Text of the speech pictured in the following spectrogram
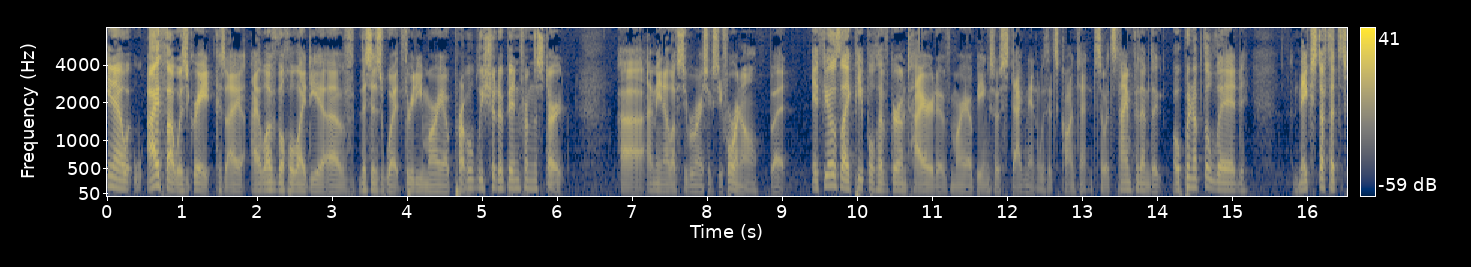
you know I thought was great because I I love the whole idea of this is what 3D Mario probably should have been from the start. Uh, I mean, I love Super Mario 64 and all, but it feels like people have grown tired of Mario being so stagnant with its content. So it's time for them to open up the lid, make stuff that's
